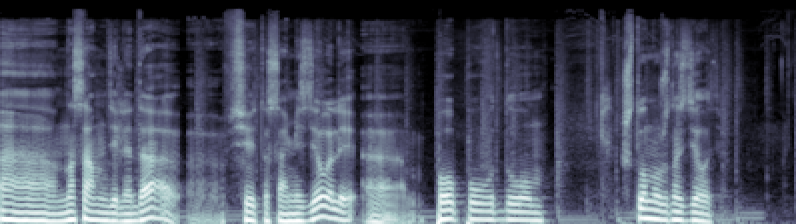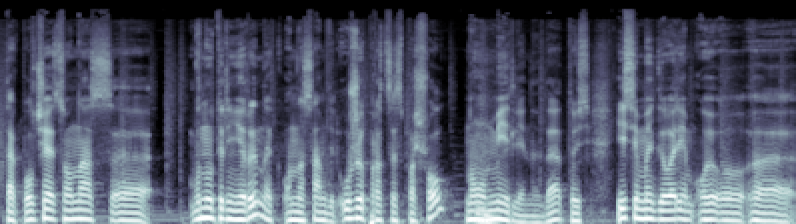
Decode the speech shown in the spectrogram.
А, на самом деле, да, все это сами сделали. А, по поводу, что нужно сделать? Так, получается, у нас э, внутренний рынок, он на самом деле уже процесс пошел, но он медленный, да. То есть, если мы говорим о, о, о э,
